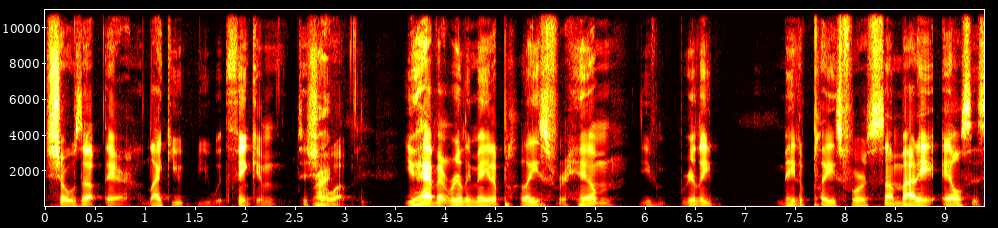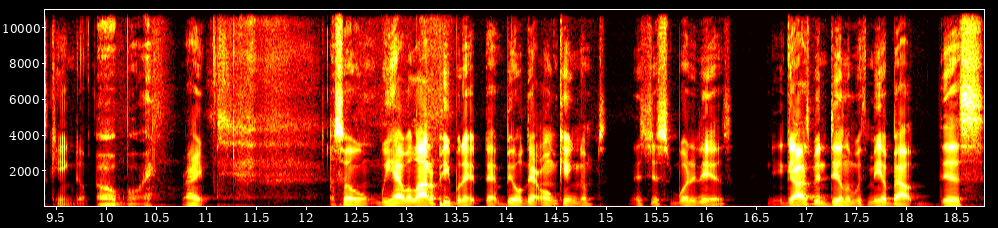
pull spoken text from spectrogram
shows up there like you you would think him to show Right. up. You haven't really made a place for him. You've really made a place for somebody else's kingdom, Oh boy. right? So we have a lot of people that that build their own kingdoms. It's just what it is. God's been dealing with me about this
